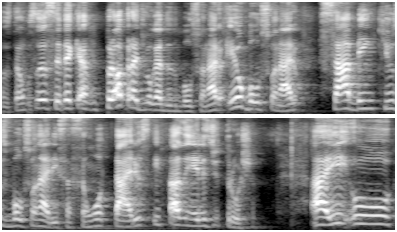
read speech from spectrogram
Então você vê que a própria advogada do Bolsonaro e o Bolsonaro sabem que os bolsonaristas são otários e fazem eles de trouxa. Aí o,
